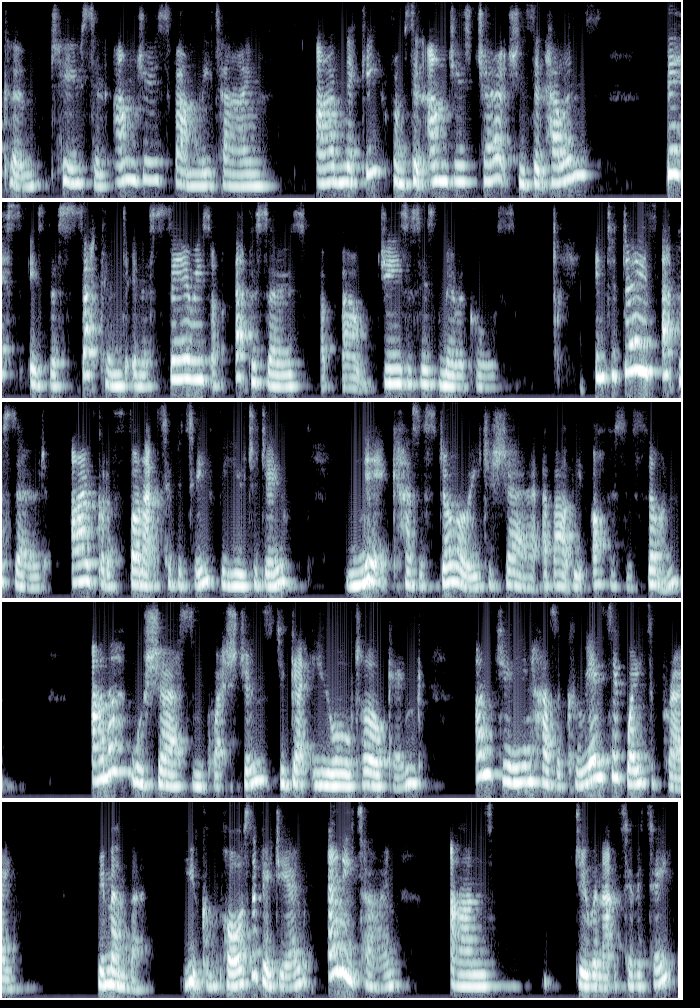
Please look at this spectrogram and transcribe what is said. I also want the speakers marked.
Speaker 1: Welcome to St Andrew's Family Time. I'm Nikki from St Andrew's Church in St Helens. This is the second in a series of episodes about Jesus' miracles. In today's episode, I've got a fun activity for you to do. Nick has a story to share about the officer's son. Anna will share some questions to get you all talking. And Jean has a creative way to pray. Remember, you can pause the video anytime and do an activity,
